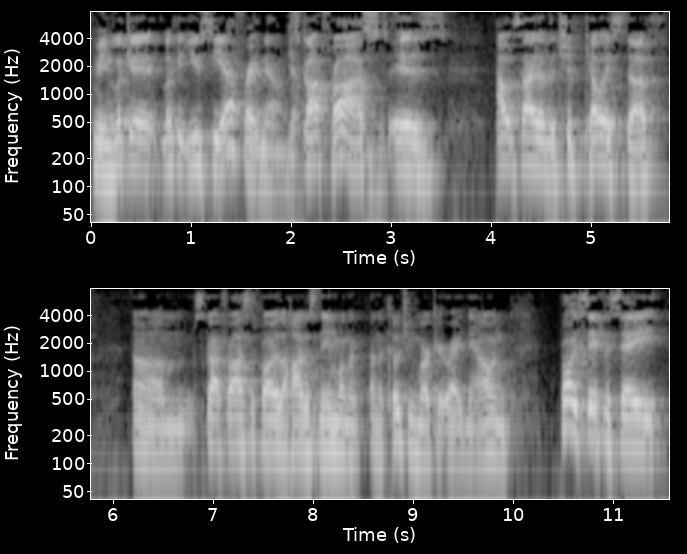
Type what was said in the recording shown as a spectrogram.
I mean, look at look at UCF right now. Yeah. Scott Frost Mm-hmm. is outside of the Chip Kelly stuff. Um, Scott Frost is probably the hottest name on the on the coaching market right now, and probably safe to say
